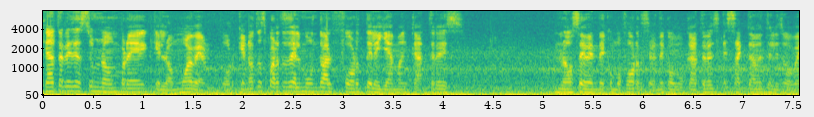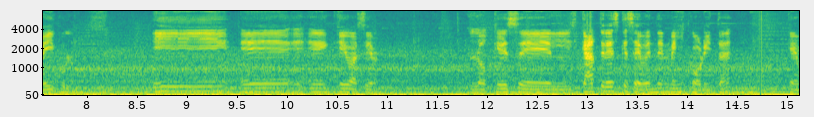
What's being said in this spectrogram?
K3 es un nombre que lo mueven, porque en otras partes del mundo al Forte le llaman K3. No se vende como Forte, se vende como K3, exactamente el mismo vehículo. Y, eh, eh, eh, ¿qué iba a decir? Lo que es el K3 que se vende en México ahorita, que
